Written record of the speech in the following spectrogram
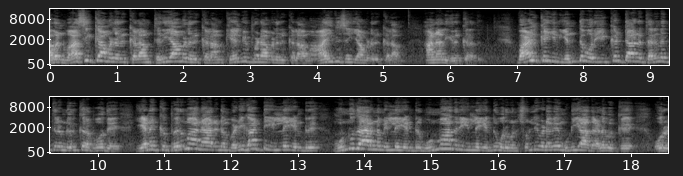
அவன் வாசிக்காமல் இருக்கலாம் தெரியாமல் இருக்கலாம் கேள்விப்படாமல் இருக்கலாம் ஆய்வு செய்யாமல் இருக்கலாம். ஆனால் இருக்கிறது. வாழ்க்கையின் எந்த ஒரு இக்கட்டான தருணத்திலும் நிற்கிற போது எனக்கு பெருமானாரிடம் வழிகாட்டி இல்லை என்று முன்னுதாரணம் இல்லை என்று முன்மாதிரி இல்லை என்று ஒருவன் சொல்லிவிடவே முடியாத அளவுக்கு ஒரு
